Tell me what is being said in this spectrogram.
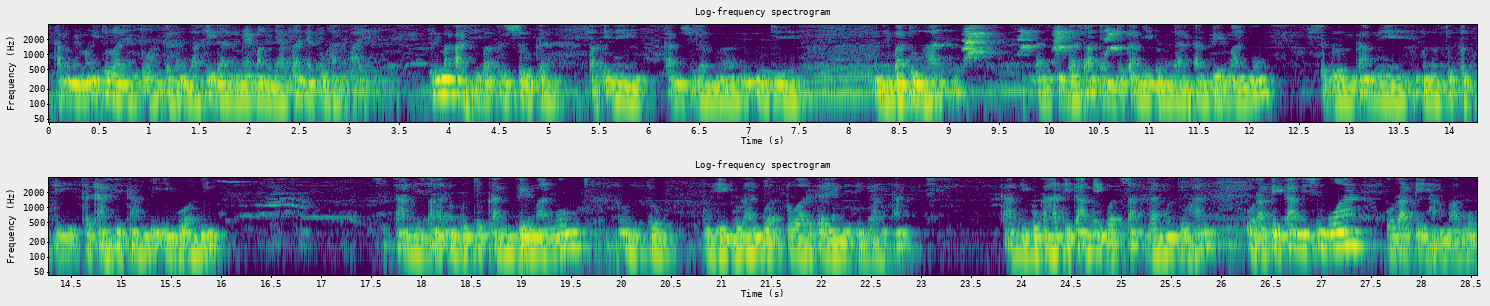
Karena memang itulah yang Tuhan kehendaki dan memang nyatanya Tuhan baik. Terima kasih Bapak surga. Saat ini kami sudah memuji menyembah Tuhan dan tiba saatnya untuk kami mendengarkan firman-Mu sebelum kami menutup peti kekasih kami Ibu Oni. Kami sangat membutuhkan firman-Mu untuk penghiburan buat keluarga yang ditinggalkan. Kami buka hati kami buat sabdamu Tuhan. Urapi kami semua, urapi hambamu.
